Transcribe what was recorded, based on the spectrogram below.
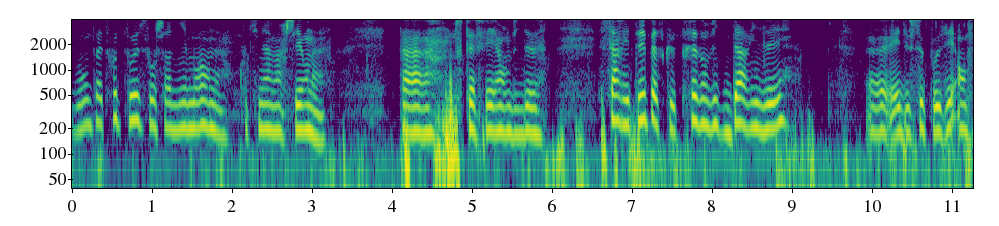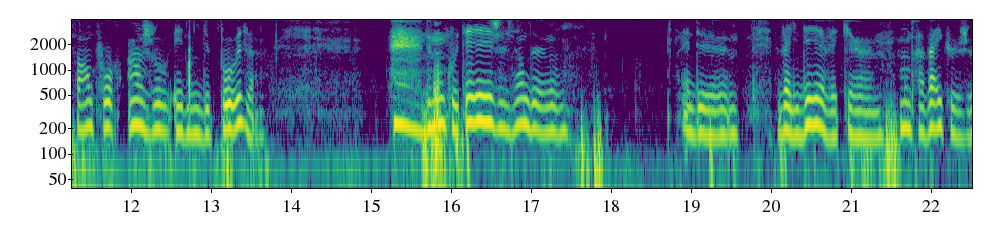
Bon, pas trop de pause pour Charlie et moi. On a continué à marcher. On n'a pas tout à fait envie de s'arrêter parce que très envie d'arriver euh, et de se poser enfin pour un jour et demi de pause. De mon côté, je viens de, de valider avec euh, mon travail que je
